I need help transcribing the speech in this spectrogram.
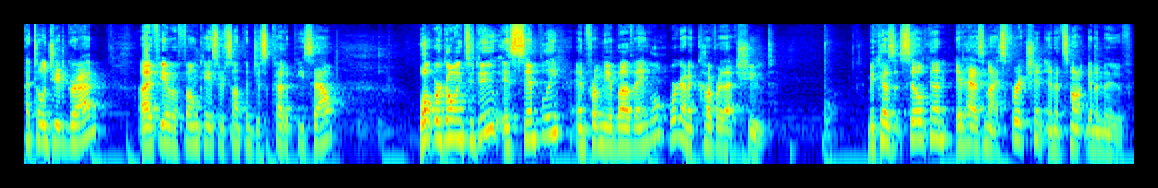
I told you to grab, uh, if you have a phone case or something, just cut a piece out. What we're going to do is simply, and from the above angle, we're gonna cover that chute. Because it's silicone, it has nice friction and it's not gonna move.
